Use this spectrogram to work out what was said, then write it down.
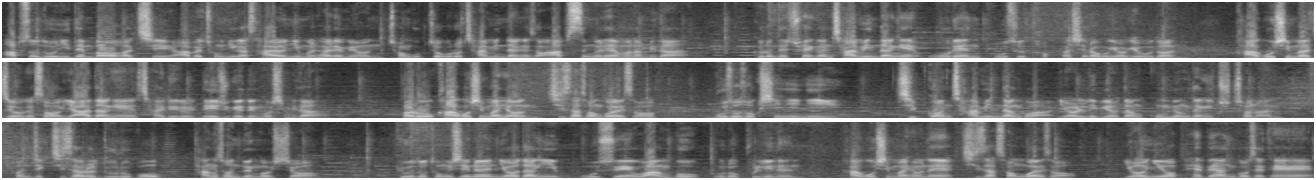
앞서 논의된 바와 같이 아베 총리가 사연임을 하려면 전국적으로 자민당에서 압승을 해야만 합니다. 그런데 최근 자민당의 오랜 보수 텃밭이라고 여겨오던 가고시마 지역에서 야당에 자리를 내주게 된 것입니다. 바로 가고시마 현 지사 선거에서 무소속 신인이 집권 자민당과 연립여당 공명당이 추천한 현직 지사를 누르고 당선된 것이죠. 교도통신은 여당이 보수의 왕국으로 불리는 가고시마 현의 지사 선거에서 연이어 패배한 것에 대해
